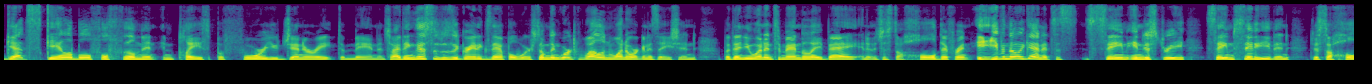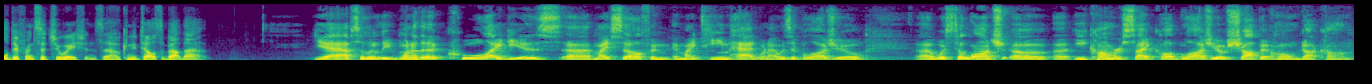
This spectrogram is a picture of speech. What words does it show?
get scalable fulfillment in place before you generate demand. And so I think this was a great example where something worked well in one organization, but then you went into Mandalay Bay and it was just a whole different, even though again, it's the same industry, same city, even just a whole different situation. So can you tell us about that? Yeah, absolutely. One of the cool ideas uh, myself and, and, my team had when I was at Bellagio uh, was to launch a, a e-commerce site called BellagioShopAtHome.com.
